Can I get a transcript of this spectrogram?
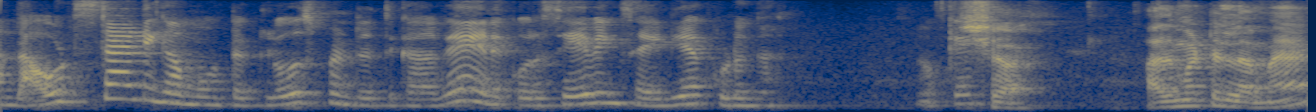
அந்த அவுட்ஸ்டாண்டிங் அமௌண்ட்டை க்ளோஸ் பண்ணுறதுக்காக எனக்கு ஒரு சேவிங்ஸ் ஐடியா கொடுங்க. ஓகே ஷோர் அது மட்டும் இல்லாமல்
